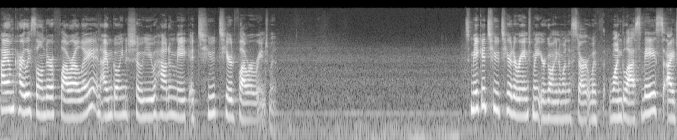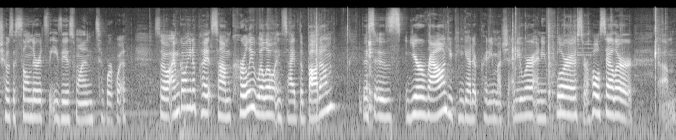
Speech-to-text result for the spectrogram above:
Hi, I'm Carly Cylinder of Flour LA and I'm going to show you how to make a two-tiered flower arrangement. To make a two-tiered arrangement, you're going to want to start with one glass vase. I chose a cylinder, it's the easiest one to work with. So I'm going to put some curly willow inside the bottom. This is year-round. You can get it pretty much anywhere, any florist or wholesaler, or, um,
